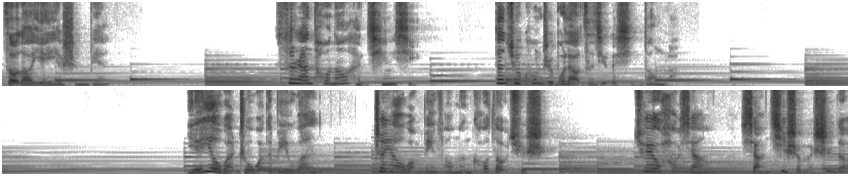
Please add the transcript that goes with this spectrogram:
走到爷爷身边。虽然头脑很清醒，但却控制不了自己的行动了。爷爷挽住我的臂弯。正要往病房门口走去时，却又好像想起什么似的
